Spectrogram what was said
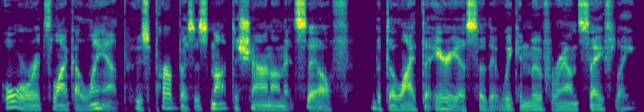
Or it's like a lamp whose purpose is not to shine on itself, but to light the area so that we can move around safely.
